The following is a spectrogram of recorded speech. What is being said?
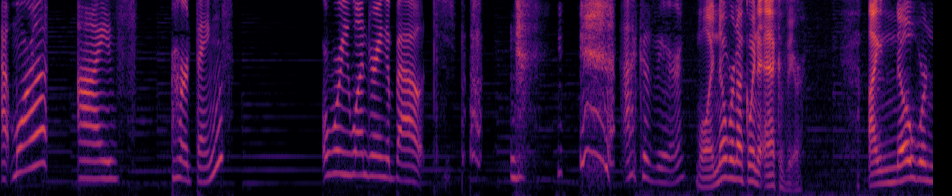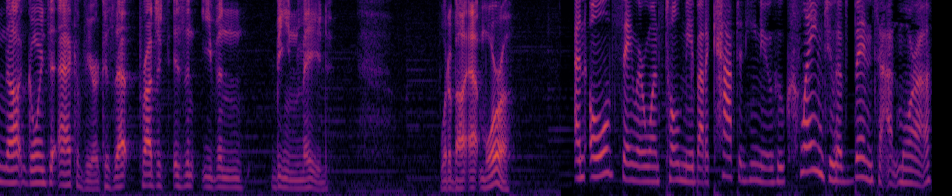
Atmora, I've heard things. Or were you wondering about Akavir? Well, I know we're not going to Akavir. I know we're not going to Akavir because that project isn't even being made. What about Atmora? An old sailor once told me about a captain he knew who claimed to have been to Atmora.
